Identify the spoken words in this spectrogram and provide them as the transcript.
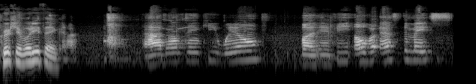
Christian, what do you think? I don't think he will, but if he overestimates,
